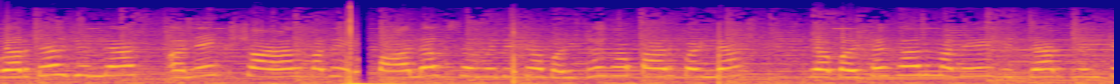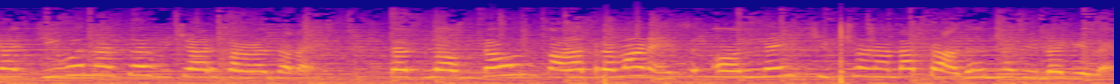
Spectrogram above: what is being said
वर्धा जिल्ह्यात अनेक शाळांमध्ये पालक समितीच्या बैठका पार पडल्या. या बैठकांमध्ये विद्यार्थ्यांच्या जीवनाचा विचार करण्यात आलाय. त्यात लॉकडाऊन काळाप्रमाणेच ऑनलाईन शिक्षणाला प्राधान्य दिलं गेलंय.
